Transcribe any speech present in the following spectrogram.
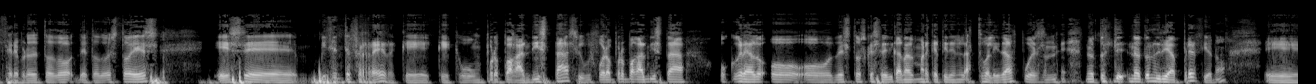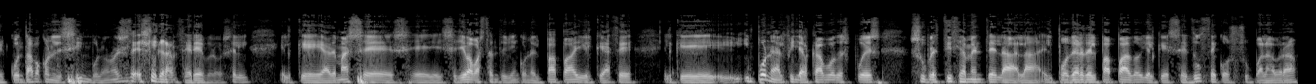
cerebro de todo, de todo esto es, es eh, Vicente Ferrer, que, que como un propagandista, si fuera propagandista o, de estos que se dedican al marketing en la actualidad, pues no, no tendría precio, ¿no? Eh, contaba con el símbolo. Es, el gran cerebro, es el, el que además se, se, se lleva bastante bien con el Papa y el que hace, el que impone al fin y al cabo después subrepticiamente la, la- el poder del papado y el que seduce con su palabra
